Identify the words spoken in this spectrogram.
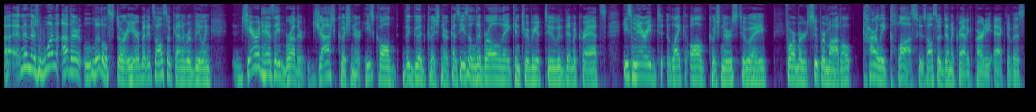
Uh, and then there's one other little story here, but it's also kind of revealing. Jared has a brother, Josh Kushner. He's called the good Kushner because he's a liberal. They contribute to the Democrats. He's married, to, like all Kushners, to a former supermodel, Karlie Kloss, who's also a Democratic Party activist.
